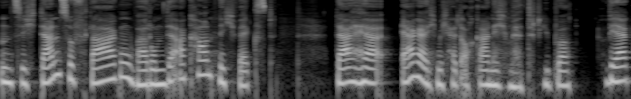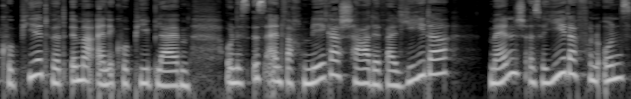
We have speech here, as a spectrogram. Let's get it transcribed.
und sich dann zu fragen, warum der Account nicht wächst. Daher ärgere ich mich halt auch gar nicht mehr drüber. Wer kopiert, wird immer eine Kopie bleiben. Und es ist einfach mega schade, weil jeder Mensch, also jeder von uns,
